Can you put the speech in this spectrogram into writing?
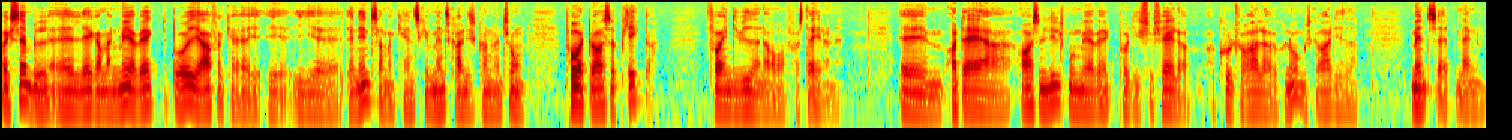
For eksempel øh, lægger man mere vægt, både i Afrika og i, i, i øh, den interamerikanske menneskerettighedskonvention, på at der også er pligter for individerne over for staterne. Øhm, og der er også en lille smule mere vægt på de sociale og, og kulturelle og økonomiske rettigheder. mens at man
